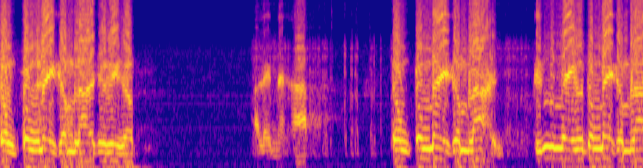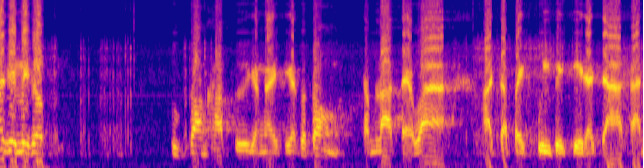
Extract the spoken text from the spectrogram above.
ต้องต้องได้ชำระใช่ไหมครับ อะไรนะครับ ต้องต้องได้ชำระ ถึงยังไงก็ต้องได้ชำระใช่ไหมครับถูก ต้องครับคือยังไงเสียก็ต้องชำระแต่ว่าอาจจะไปคุยไปเจรจากัน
